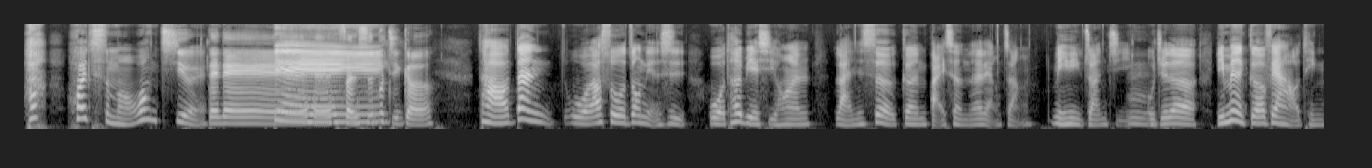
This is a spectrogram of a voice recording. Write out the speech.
啊，White 什么忘记了欸。对对，对粉丝不及格。好，但我要说的重点是我特别喜欢蓝色跟白色的那两张迷你专辑，嗯我觉得里面的歌非常好听，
